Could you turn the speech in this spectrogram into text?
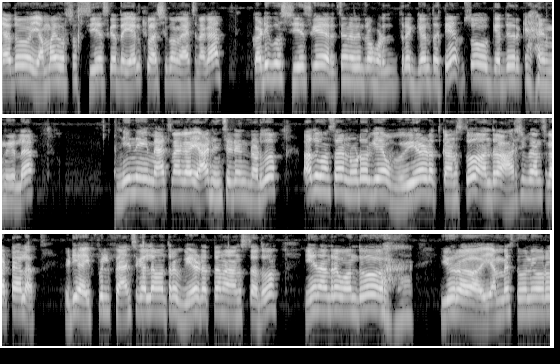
ಯಾವುದು M I versus C S ಗೆದ್ದ ಎಲ್ ಕ್ಲಾಸಿಕೋ ಮ್ಯಾಚ್ನಾಗ ಕಡಿಗೂ ಸಿ ಎಸ್ಗೆ ರಚನ್ ರವೀಂದ್ರ ಹೊಡೆದಿದ್ರೆ ಗೆಲ್ತೈತಿ. ಸೊ ಗೆದ್ದಿದ್ರಕ್ಕೆ ಏನಿಲ್ಲ ನಿನ್ನೆ ಈ ಮ್ಯಾಚ್ನಾಗ ಎರಡು ಇನ್ಸಿಡೆಂಟ್ ನಡೆದು, ಅದು ಒಂದ್ಸಲ ನೋಡೋರಿಗೆ ವಿಯರ್ಡ್ ಅಂತ ಕಾಣಿಸ್ತು. ಅಂದ್ರೆ ಆರ್ ಸಿ ಫ್ಯಾನ್ಸ್ ಗಟ್ಟ ಅಲ್ಲ. ಇಡೀ ಐ ಪಿ ಎಲ್ ಫ್ಯಾನ್ಸ್ಗೆಲ್ಲ ಒಂಥರ ವಿಯರ್ಡ್ ಅಂತ ಅನಿಸ್ತದು ಏನಂದ್ರೆ ಒಂದು ಇವರು ಎಂ ಎಸ್ ಧೋನಿ ಅವರು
